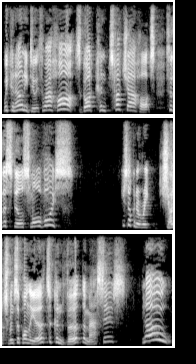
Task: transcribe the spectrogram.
We can only do it through our hearts. God can touch our hearts through the still small voice. He's not going to wreak judgments upon the earth to convert the masses. No.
